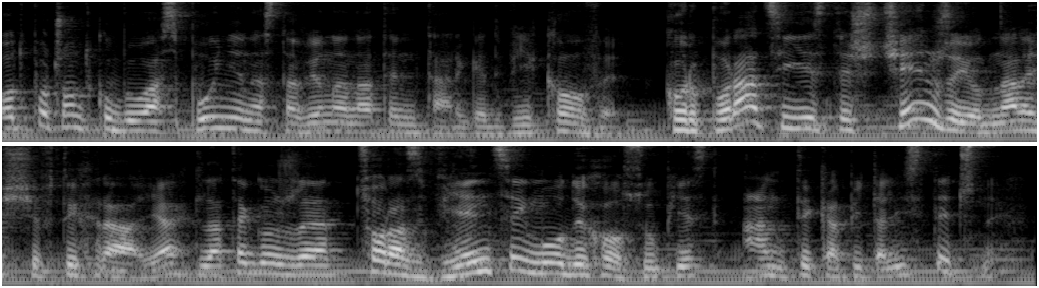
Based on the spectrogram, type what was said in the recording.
od początku była spójnie nastawiona na ten target wiekowy. Korporacji jest też ciężej odnaleźć się w tych realiach, dlatego że coraz więcej młodych osób jest antykapitalistycznych.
